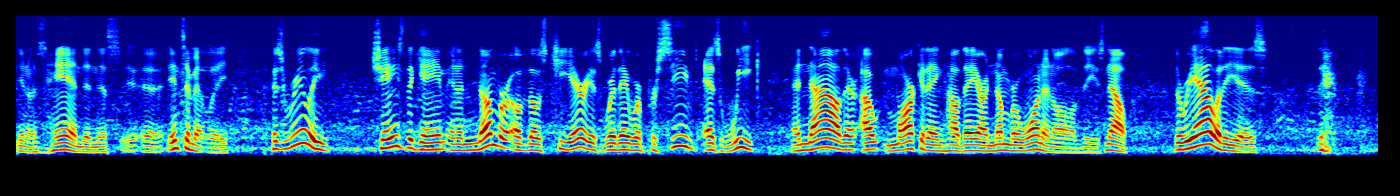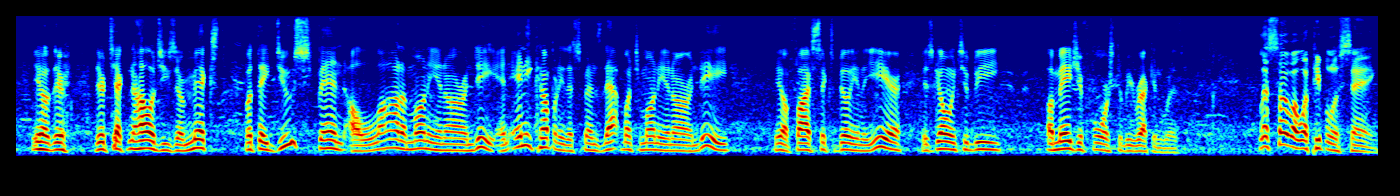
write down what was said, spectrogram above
you know, his hand in this uh, intimately, has really changed the game in a number of those key areas where they were perceived as weak and now they're out marketing how they are number one in all of these. Now, the reality is, you know, their, their technologies are mixed, but they do spend a lot of money in R&D, and any company that spends that much money in R&D, you know, five, six billion a year, is going to be a major force to be reckoned with. Let's talk about what people are saying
